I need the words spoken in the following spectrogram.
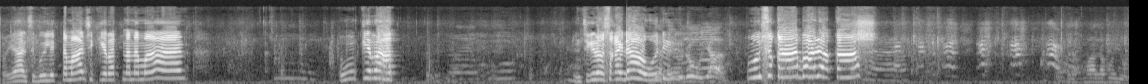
Ayan, si Builit naman, si Kirat na naman. Um, Kirat. Sige daw, sakay daw. Yan, Hindi. kayo do, yan. Uy, saka, bala ka. Ko yun.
